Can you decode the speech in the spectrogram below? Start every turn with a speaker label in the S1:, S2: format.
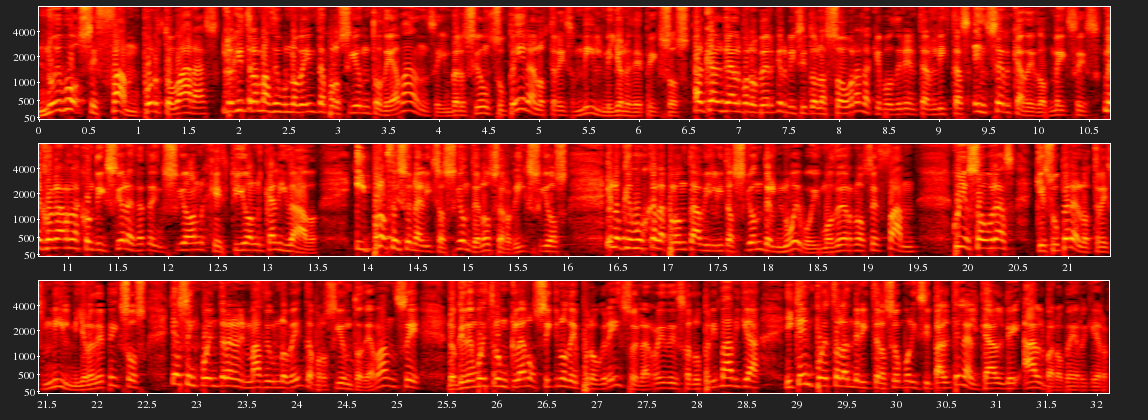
S1: Nuevo Cefam Puerto Varas registra más de un 90% de avance. Inversión supera los 3 mil millones de pesos. Alcalde Álvaro Berger visitó las obras, las que podrían estar listas en cerca de dos meses. Mejorar las condiciones de atención, gestión, calidad y profesionalización de los servicios es lo que busca la pronta habilitación del nuevo y moderno Cefam, cuyas obras, que superan los 3 mil millones de pesos, ya se encuentran en más de un 90% de avance, lo que demuestra un claro signo de progreso en la red de salud primaria y que ha impuesto la administración Municipal del alcalde Álvaro Berger.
